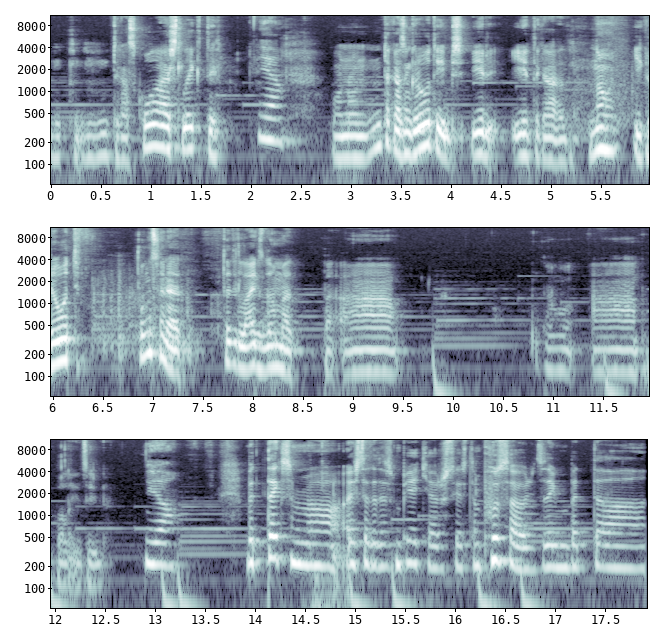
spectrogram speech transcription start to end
tā kā skolā ir slikti. Jā, Un, un nu, tā kā zin, grūtības ir, ir, kā, nu, ir grūti funkcionēt, tad ir laiks domāt par ā, nu, palīdzību. jā. Bet, teiksim, es tagad esmu pieķērusies tam pusaudzim, bet ā,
